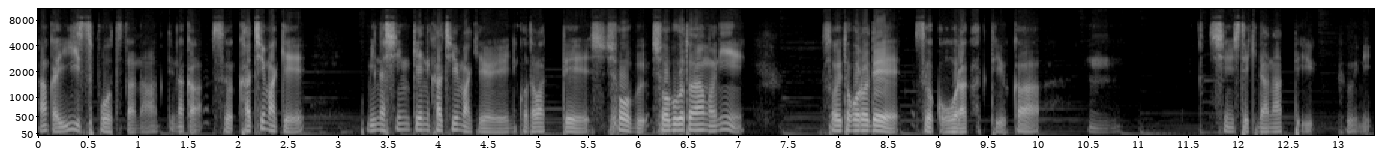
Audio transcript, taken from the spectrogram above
なんかいいスポーツだなって、なんかすごい勝ち負け、みんな真剣に勝ち負けにこだわって勝負、勝負事なのに、そういうところですごくおおらかっていうか、うん、紳士的だなっていうふうに、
